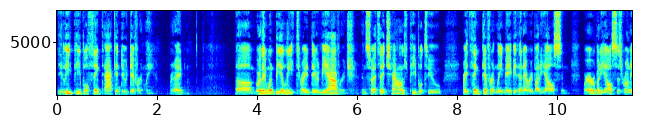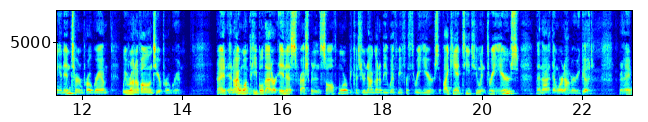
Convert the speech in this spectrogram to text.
elite people think, act, and do differently, right? Um, or they wouldn't be elite, right? They would be average. And so I, I challenge people to, right, think differently maybe than everybody else. And where everybody else is running an intern program, we run a volunteer program right? And I want people that are in as freshman and sophomore because you're not going to be with me for three years. If I can't teach you in three years, then I, then we're not very good, right?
